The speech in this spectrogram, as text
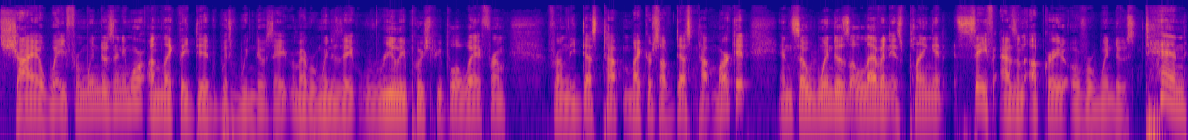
shy away from Windows anymore, unlike they did with Windows 8. Remember, Windows 8 really pushed people away from from the desktop Microsoft desktop market, and so Windows 11 is playing it safe as an upgrade over Windows 10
